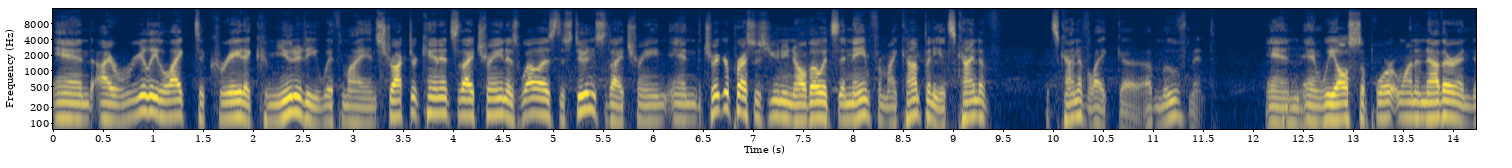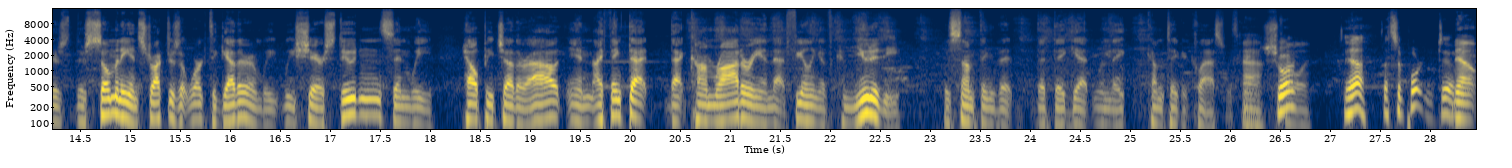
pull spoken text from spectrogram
and I really like to create a community with my instructor candidates that I train, as well as the students that I train. And the Trigger Pressers Union, although it's a name for my company, it's kind of it's kind of like a, a movement. and mm-hmm. and we all support one another. And there's there's so many instructors that work together, and we we share students and we help each other out. And I think that that camaraderie and that feeling of community is something that that they get when they come take a class with me. Ah, Sure. totally. Yeah, that's important too. Now,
